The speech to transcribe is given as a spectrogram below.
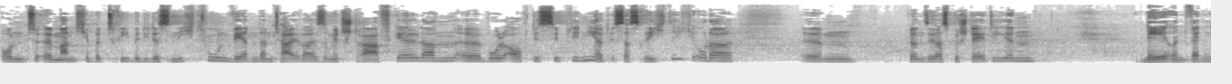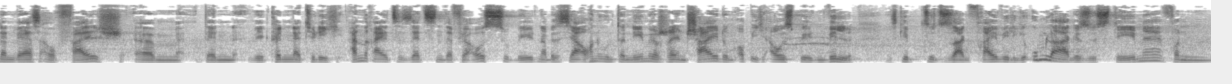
Und äh, manche Betriebe, die das nicht tun, werden dann teilweise mit Strafgeldern äh, wohl auch diszipliniert. Ist das richtig oder ähm, können Sie das bestätigen? Nee, und wenn, dann wäre es auch falsch, ähm, denn wir können natürlich Anreize setzen, dafür auszubilden, aber es ist ja auch eine unternehmerische Entscheidung, ob ich ausbilden will. Es gibt sozusagen freiwillige Umlagesysteme von,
